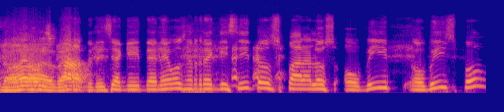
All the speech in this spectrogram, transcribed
No, espérate, dice aquí: tenemos requisitos para los obis obispos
